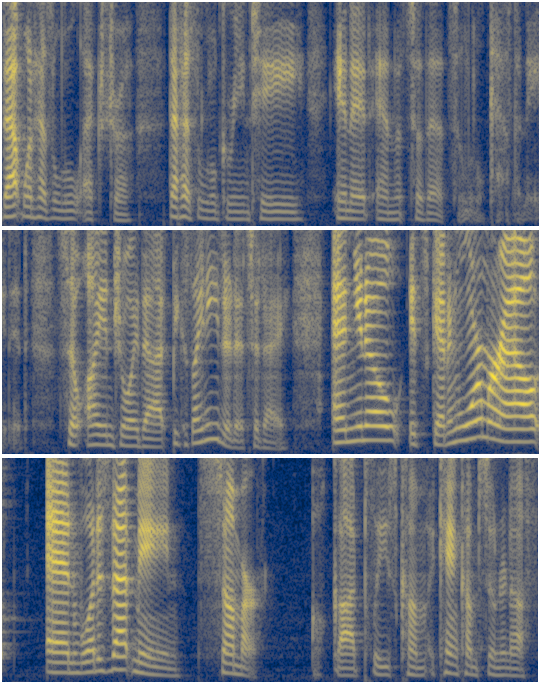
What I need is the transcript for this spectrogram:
That one has a little extra. That has a little green tea in it, and so that's a little caffeinated. So I enjoy that because I needed it today. And you know, it's getting warmer out. And what does that mean? Summer. Oh, God, please come. It can't come soon enough.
